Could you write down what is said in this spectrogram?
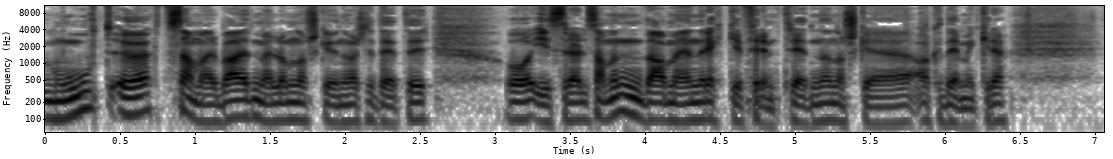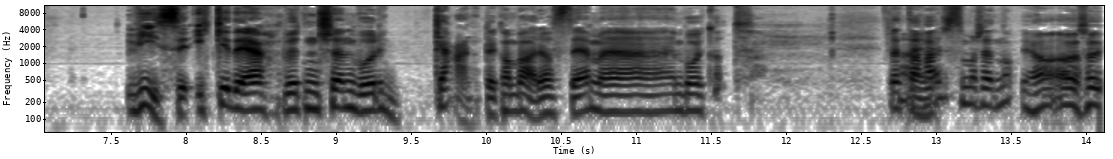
mot økt samarbeid mellom norske universiteter og Israel sammen, da med en rekke fremtredende norske akademikere. Viser ikke det Butenschøn, hvor gærent det kan bære av sted med en boikott? Dette her som har skjedd nå? Ja, altså,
